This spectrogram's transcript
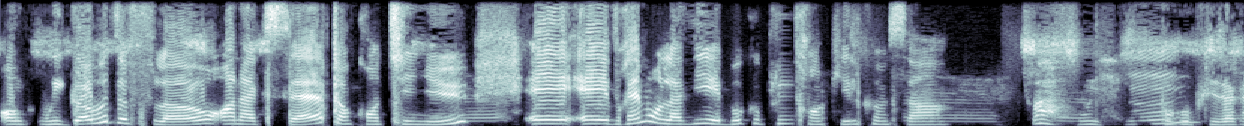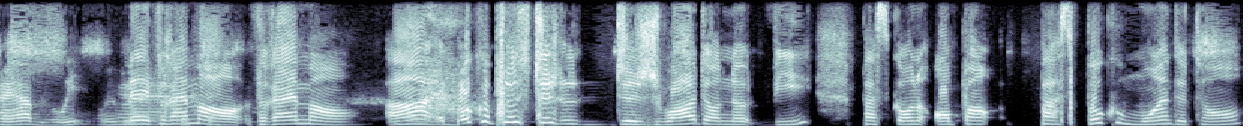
on, we go with the flow, on accepte, on continue. Et, vraiment, la vie est beaucoup plus tranquille comme ça. Ah oui, beaucoup plus agréable, oui. Mais vraiment, vraiment. Hein, beaucoup plus de, joie dans notre vie parce qu'on passe beaucoup moins de temps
